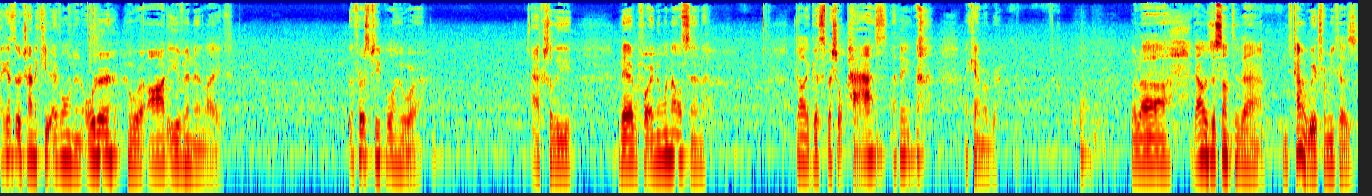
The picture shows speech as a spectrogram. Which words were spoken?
I guess they were trying to keep everyone in order who were odd, even, and like the first people who were actually there before anyone else and got like a special pass, I think. I can't remember. But uh that was just something that it's kind of weird for me cuz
